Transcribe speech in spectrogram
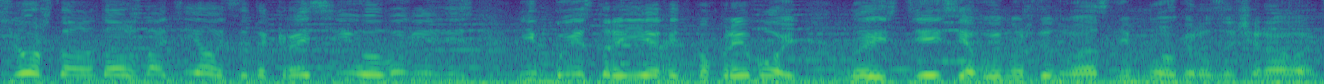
Все, что она должна делать, это красиво выглядеть и быстро ехать по прямой. Но и здесь я вынужден вас немного разочаровать.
